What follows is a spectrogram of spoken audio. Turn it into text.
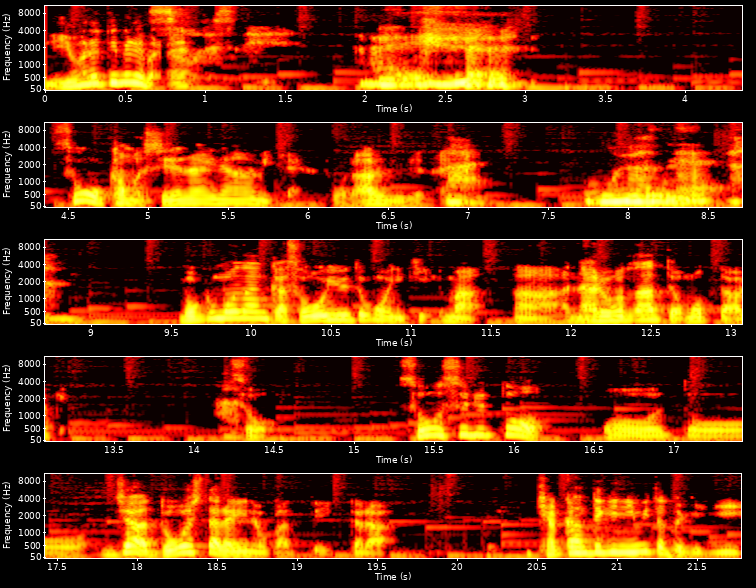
言われてみればねそう、ですね。はい。そうかもしれないな、みたいなところあるんじゃないはい。思いますね。僕もなんかそういうところにき、まあ、あーなるほどなって思ったわけ。はいそう。そうすると、おーと、じゃあどうしたらいいのかって言ったら、客観的に見たときに、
